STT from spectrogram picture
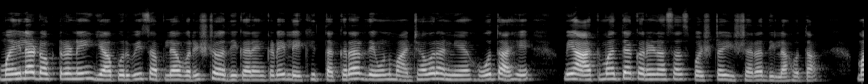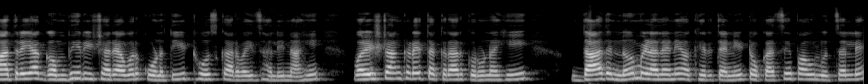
महिला डॉक्टरने यापूर्वीच आपल्या वरिष्ठ अधिकाऱ्यांकडे लेखी तक्रार देऊन माझ्यावर अन्याय होत आहे. मी आत्महत्या करेन असा स्पष्ट इशारा दिला होता. मात्र या गंभीर इशाऱ्यावर कोणतीही ठोस कारवाई झाली नाही. वरिष्ठांकडे तक्रार करूनही दाद न मिळाल्याने अखेर त्यांनी टोकाचे पाऊल उचलले.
